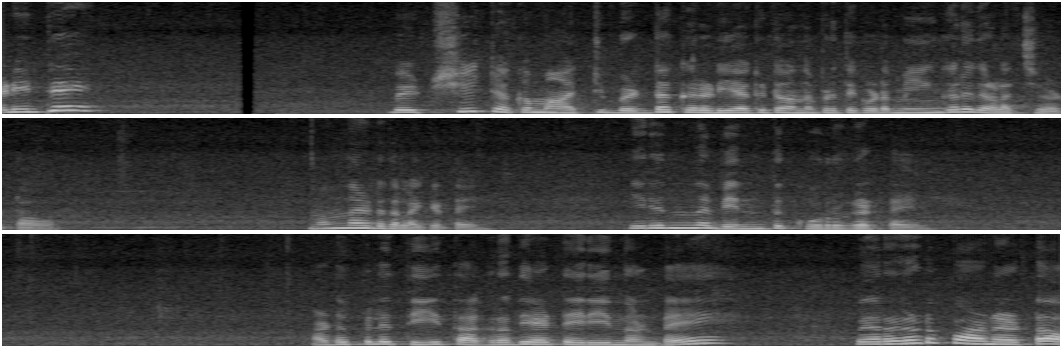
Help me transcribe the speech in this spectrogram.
എണീറ്റേ. ബെഡ്ഷീറ്റൊക്കെ മാറ്റി ബെഡൊക്കെ റെഡിയാക്കിയിട്ട് വന്നപ്പോഴത്തേക്കൂടെ മീൻകറി തിളച്ചു കേട്ടോ. നന്നായിട്ട് തിളയ്ക്കട്ടെ ഇരുന്ന് വെന്ത് കുറുകട്ടെ. അടുപ്പിൽ തീ തകൃതിയായിട്ട് എരിയുന്നുണ്ടേ. വിറകടുപ്പാണ് കേട്ടോ.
